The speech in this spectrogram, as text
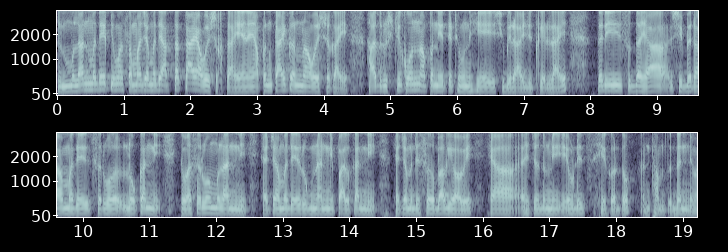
मुलांमध्ये किंवा समाजामध्ये आत्ता काय आवश्यकता आहे आणि आपण काय करणं आवश्यक आहे हा दृष्टिकोन आपण येथे ठेवून हे शिबिर आयोजित केलेलं आहे. तरी सुद्धा ह्या शिबिरामध्ये सर्व लोकांनी किंवा सर्व मुलांनी ह्याच्यामध्ये रुग्णांनी पालकांनी ह्याच्यामध्ये सहभागी व्हावे. ह्या ह्याच्यातून मी एवढेच हे करतो आणि थांबतो. धन्यवाद.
